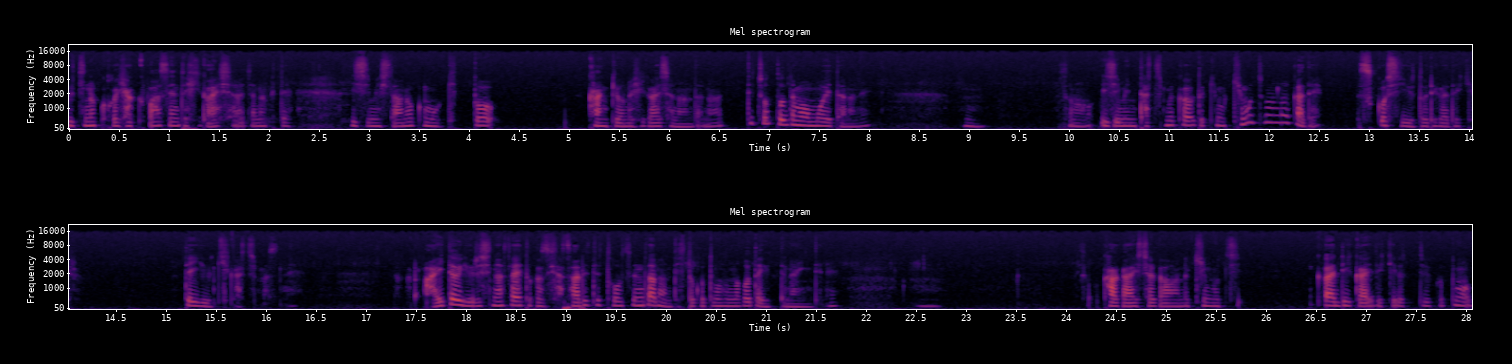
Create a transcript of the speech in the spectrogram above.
うちの子が100%被害者じゃなくていじめしたあの子もきっと環境の被害者なんだなってちょっとでも思えたらね、うん、そのいじめに立ち向かう時も気持ちの中で少しゆとりができるっていう気がしますね。だから相手を許しなさいとかされて当然だなんて一言もそんなことは言ってないんでね。うん、加害者側の気持ちが理解できるっていうことも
